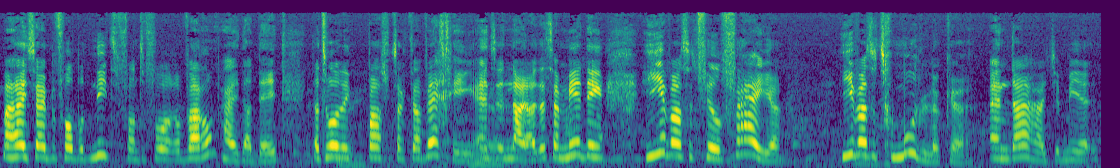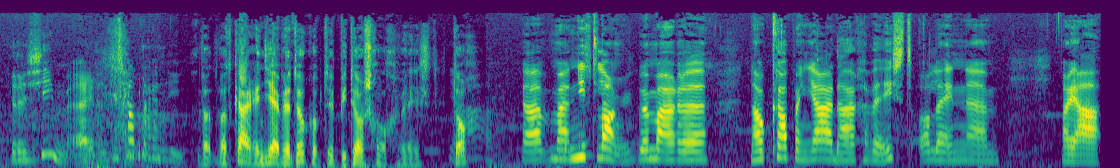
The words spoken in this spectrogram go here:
Maar hij zei bijvoorbeeld niet van tevoren waarom hij dat deed. Dat hoorde ik pas dat ik daar wegging. En ja. nou ja, dat zijn meer dingen. Hier was het veel vrijer. Hier was het gemoedelijker. En daar had je meer regime eigenlijk. Je zat er in. Wat, wat Karin, jij bent ook op de Pito-school geweest, ja. toch? Ja, maar niet lang. Ik ben maar, uh, nou krap een jaar daar geweest. Alleen, uh, nou ja,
